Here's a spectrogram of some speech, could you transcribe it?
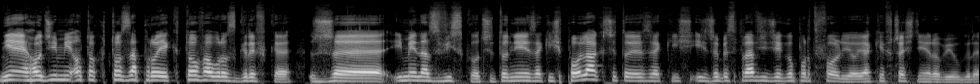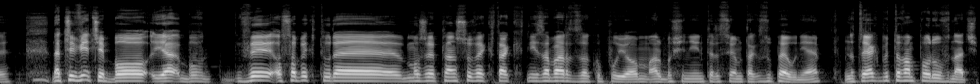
Nie, chodzi mi o to, kto zaprojektował rozgrywkę, że imię, nazwisko, czy to nie jest jakiś Polak, czy to jest jakiś, i żeby sprawdzić jego portfolio, jakie wcześniej robił gry. Znaczy wiecie, bo ja, bo wy, osoby, które może planszówek tak nie za bardzo kupują, albo się nie interesują tak zupełnie, no to jakby to wam porównać.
